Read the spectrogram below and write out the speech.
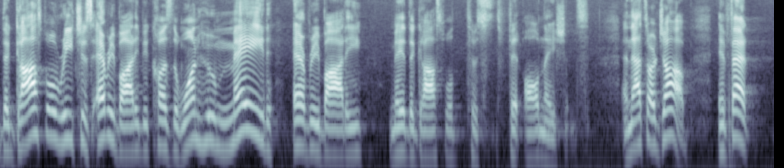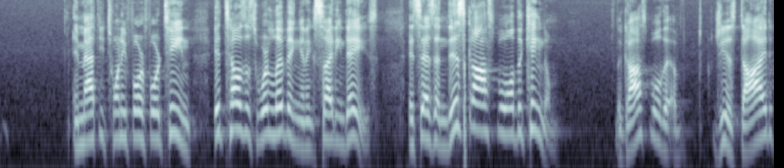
The gospel reaches everybody because the one who made everybody made the gospel to fit all nations. And that's our job. In fact, in Matthew 24 14, it tells us we're living in exciting days. It says, In this gospel of the kingdom, the gospel that Jesus died,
